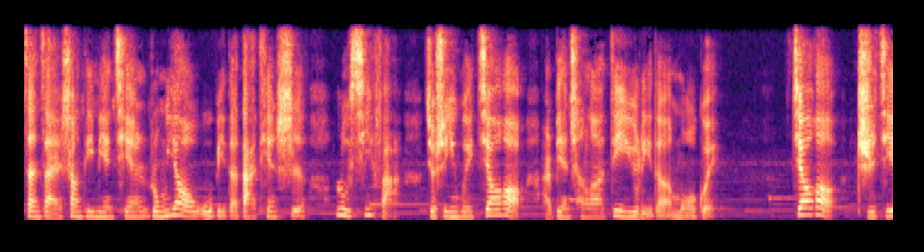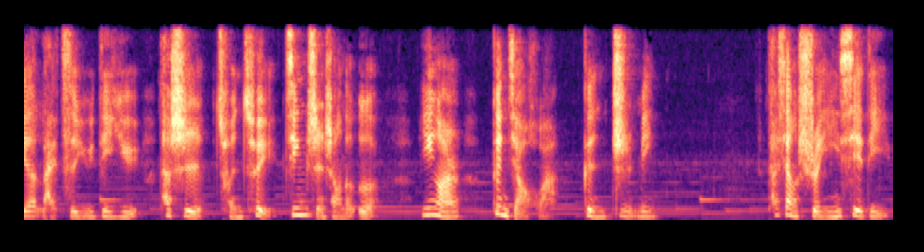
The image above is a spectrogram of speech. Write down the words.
站在上帝面前荣耀无比的大天使路西法，就是因为骄傲而变成了地狱里的魔鬼。骄傲直接来自于地狱，它是纯粹精神上的恶，因而更狡猾、更致命。它像水银泻地，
